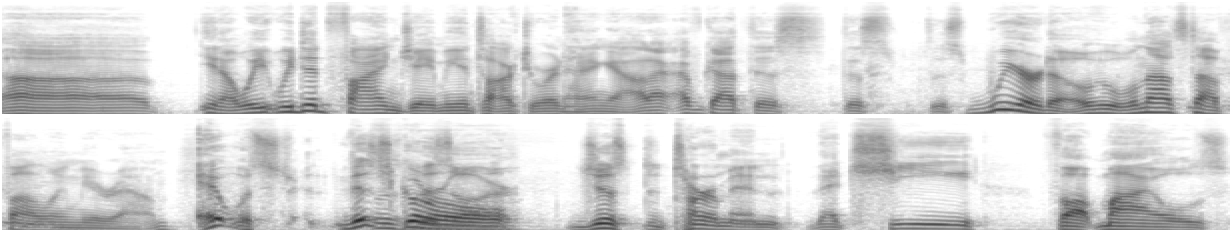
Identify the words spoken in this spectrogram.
Uh, you know, we, we did find Jamie and talk to her and hang out. I, I've got this this this weirdo who will not stop following me around. It was str- this was girl bizarre. just determined that she thought Miles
